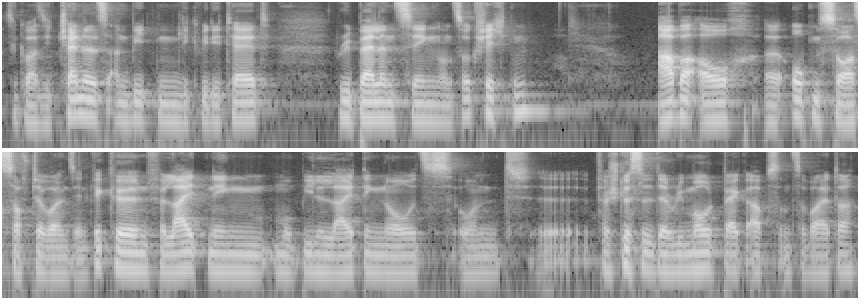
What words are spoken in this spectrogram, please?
Sie quasi Channels anbieten, Liquidität, Rebalancing und so Geschichten aber auch äh, Open Source Software wollen sie entwickeln für Lightning, mobile Lightning Nodes und äh, verschlüsselte Remote Backups und so weiter.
